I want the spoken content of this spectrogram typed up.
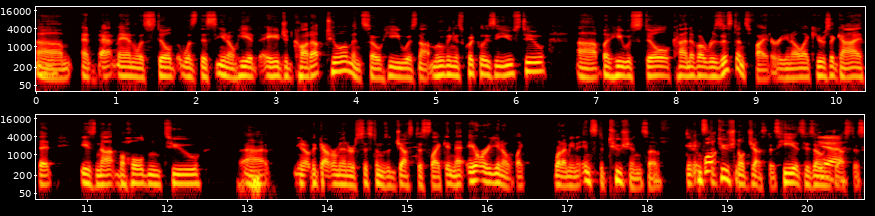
Mm-hmm. Um, and Batman was still was this, you know, he had age had caught up to him, and so he was not moving as quickly as he used to. Uh, but he was still kind of a resistance fighter, you know, like here's a guy that is not beholden to uh, you know the government or systems of justice like in that or you know like what i mean institutions of institutional well, justice he is his own yeah. justice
